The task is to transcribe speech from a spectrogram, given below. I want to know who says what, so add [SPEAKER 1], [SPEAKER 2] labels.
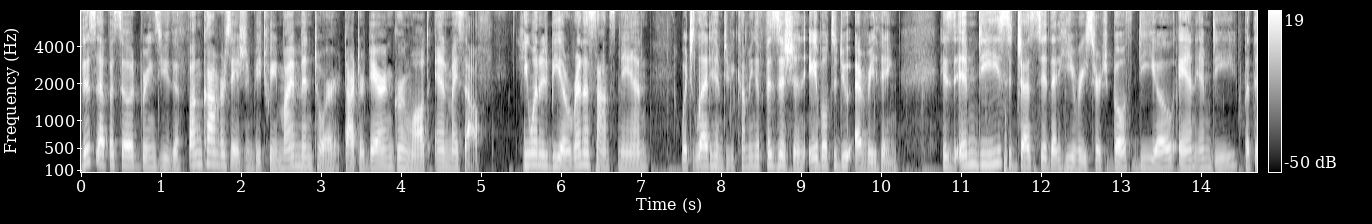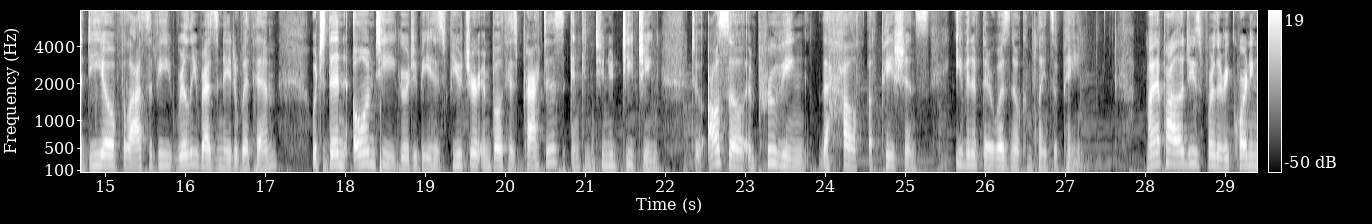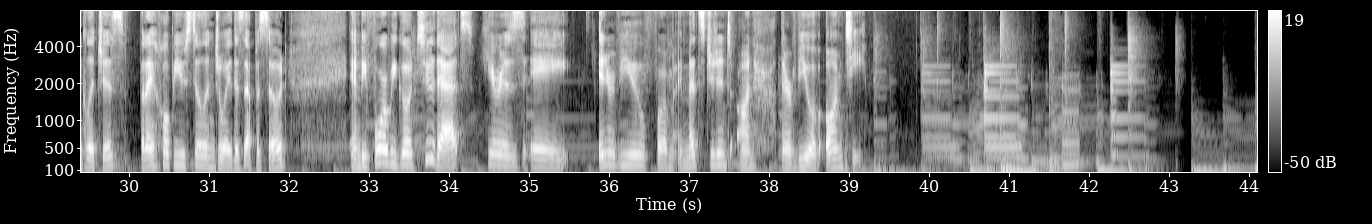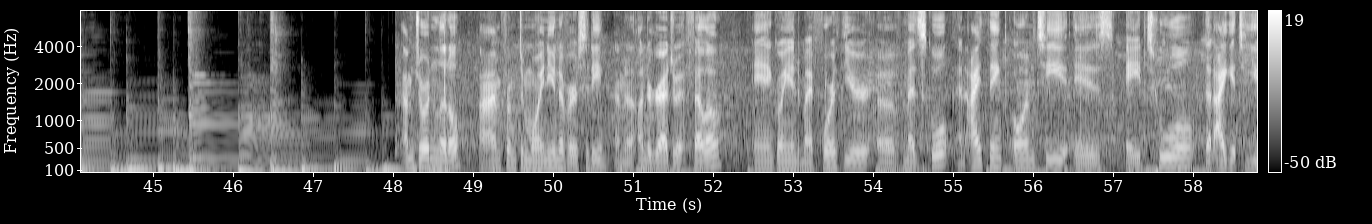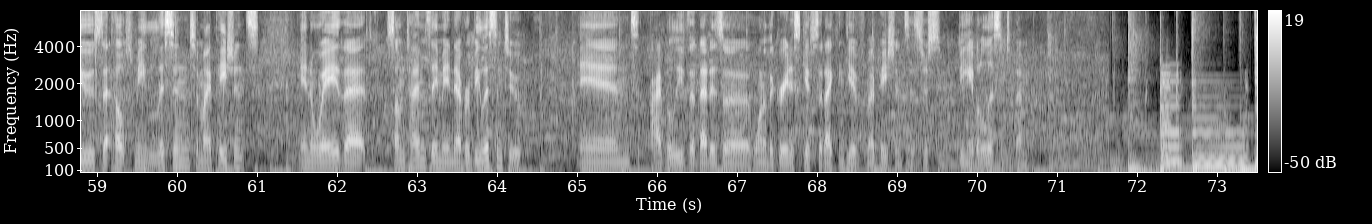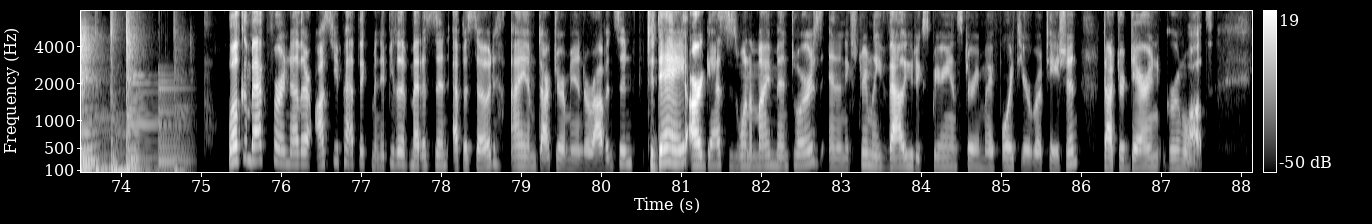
[SPEAKER 1] This episode brings you the fun conversation between my mentor, Dr. Darren Grunwaldt, and myself. He wanted to be a Renaissance man, which led him to becoming a physician able to do everything. His MD suggested that he research both DO and MD, but the DO philosophy really resonated with him, which then OMT grew to be his future in both his practice and continued teaching to also improving the health of patients, even if there was no complaints of pain. My apologies for the recording glitches, but I hope you still enjoy this episode. And before we go to that, here is a interview from a med student on their view of OMT.
[SPEAKER 2] I'm Jordan Little. I'm from Des Moines University. I'm an undergraduate fellow and going into my fourth year of med school. And I think OMT is a tool that I get to use that helps me listen to my patients in a way that sometimes they may never be listened to. And I believe that that is a, one of the greatest gifts that I can give my patients is just being able to listen to them.
[SPEAKER 1] Welcome back for another osteopathic manipulative medicine episode. I am Dr. Amanda Robinson. Today, our guest is one of my mentors and an extremely valued experience during my fourth year rotation, Dr. Darren Grunwaldt.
